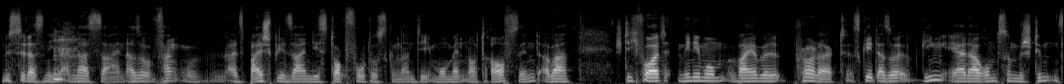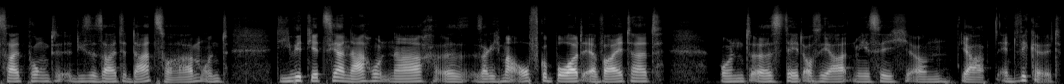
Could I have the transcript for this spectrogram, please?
müsste das nicht anders sein. Also fang, als Beispiel seien die Stockfotos genannt, die im Moment noch drauf sind. Aber Stichwort Minimum Viable Product. Es geht also, ging eher darum, zum bestimmten Zeitpunkt diese Seite da zu haben. Und die wird jetzt ja nach und nach, äh, sage ich mal, aufgebohrt, erweitert und äh, State-of-the-Art-mäßig ähm, ja, entwickelt.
